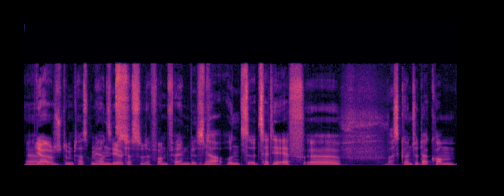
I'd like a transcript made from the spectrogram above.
Ähm, ja, stimmt, hast mir und- erzählt, dass du davon Fan bist. Ja, und äh, ZDF, äh, was könnte da kommen?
